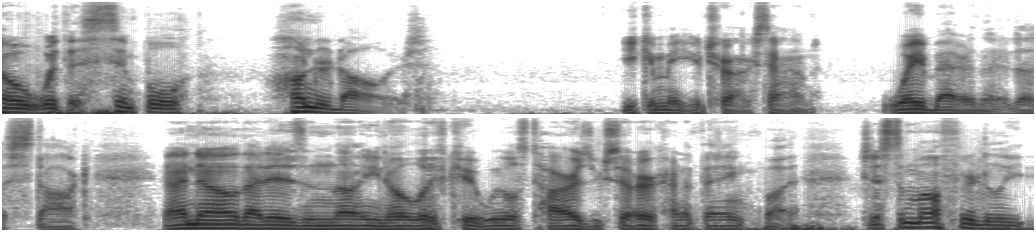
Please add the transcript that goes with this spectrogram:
So with a simple hundred dollars, you can make your truck sound way better than it does stock. And I know that is in the, you know, lift kit, wheels, tires, etc. kind of thing, but just a muffler delete,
